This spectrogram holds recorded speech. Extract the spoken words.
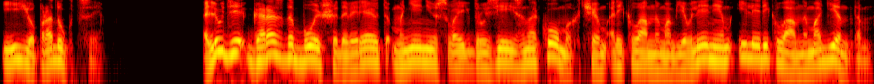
и ее продукции. Люди гораздо больше доверяют мнению своих друзей и знакомых, чем рекламным объявлениям или рекламным агентам.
